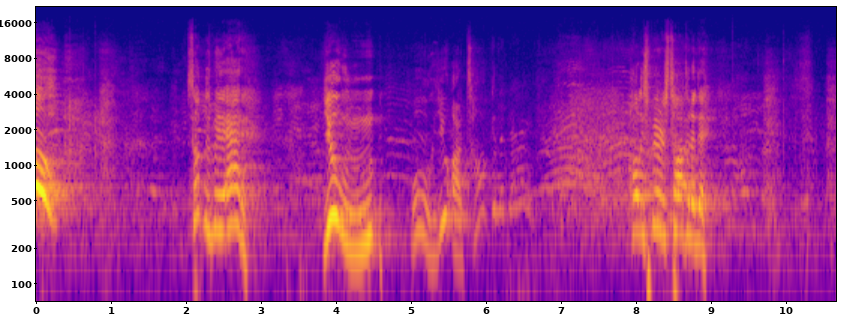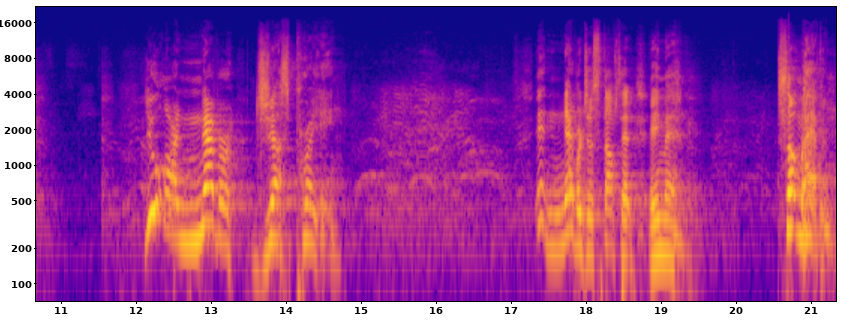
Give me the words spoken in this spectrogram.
Woo! Something's being added. You, ooh, you are talking today. Holy Spirit is talking today. You are never just praying. It never just stops at amen. Something happened.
